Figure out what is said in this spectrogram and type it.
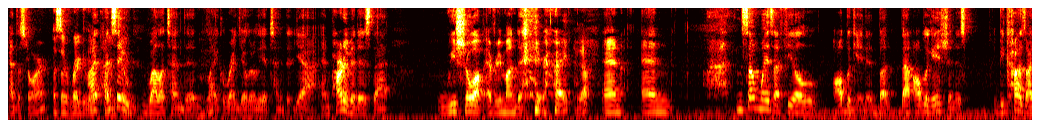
at the store. as a regular. I, I'd say thing. well attended, Mhm. like regularly attended. Yeah, and part of it is that we show up every Monday, right? Yep. and and uh, in some ways I feel obligated, but that obligation is because I,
